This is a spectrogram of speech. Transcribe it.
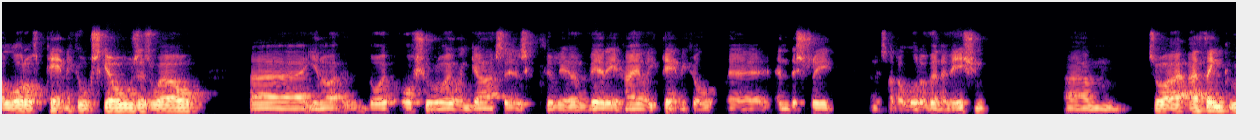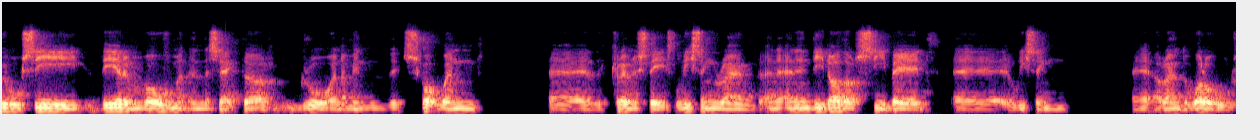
a lot of technical skills as well. Uh, you know, the offshore oil and gas is clearly a very highly technical uh, industry and it's had a lot of innovation. Um, so I, I, think we will see their involvement in the sector grow. And I mean, the ScotWind, uh, the Crown Estates leasing round, and, and indeed other seabed uh, leasing uh, around the world,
